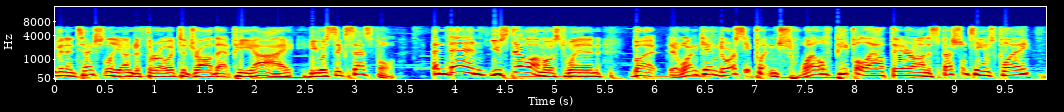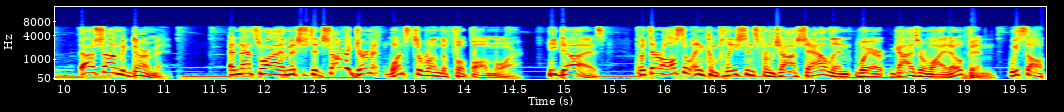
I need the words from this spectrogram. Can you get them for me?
even intentionally underthrow it to draw that PI. He was successful. And then you still almost win, but it wasn't Ken Dorsey putting 12 people out there on a special teams play. That was Sean McDermott. And that's why I'm interested. Sean McDermott wants to run the football more. He does. But there are also incompletions from Josh Allen where guys are wide open. We saw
